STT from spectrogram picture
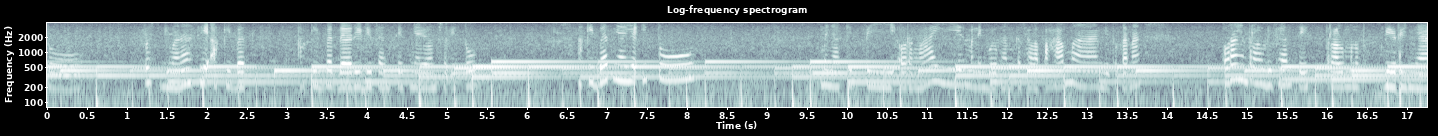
tuh terus gimana sih akibat akibat dari defensifnya Yonsu itu? Akibatnya yaitu menyakiti orang lain menimbulkan kesalahpahaman gitu. Karena orang yang terlalu defensif terlalu menutup dirinya.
